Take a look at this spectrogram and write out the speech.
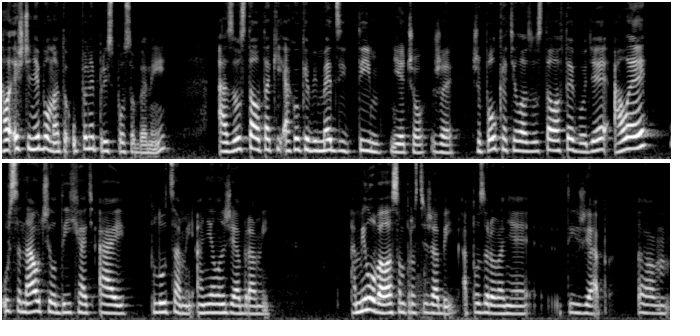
ale ešte nebol na to úplne prispôsobený a zostal taký ako keby medzi tým niečo, že, že polka tela zostala v tej vode, ale už sa naučil dýchať aj plúcami a nielen žiabrami. A milovala som proste žaby a pozorovanie tých žiab. Um,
